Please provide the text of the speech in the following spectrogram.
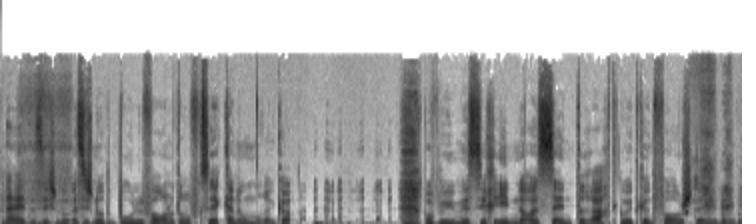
Nein, das ist nur, es ist nur der Bull vorne drauf gesehen, keine Nummer gehabt. Wobei man sich ihn als Center recht gut vorstellen könnte.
